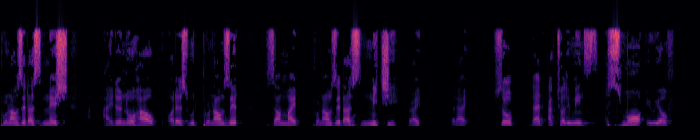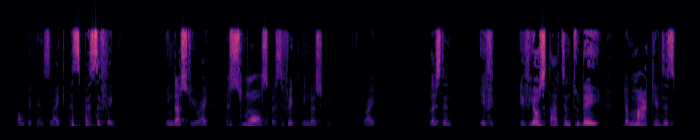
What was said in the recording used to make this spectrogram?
pronounce it as niche. I don't know how others would pronounce it. Some might pronounce it as niche, right? But I, so that actually means a small area of competence, like a specific industry, right? A small specific industry, right? Listen, if if you're starting today, the market is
